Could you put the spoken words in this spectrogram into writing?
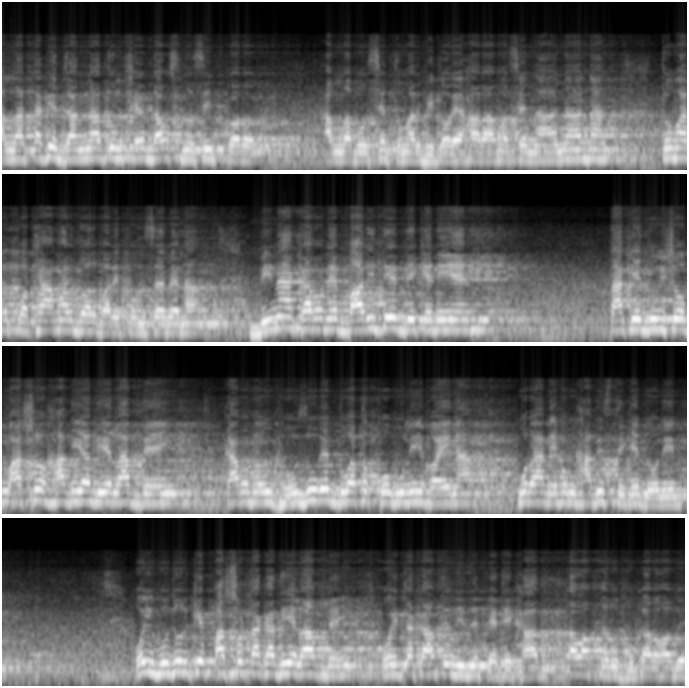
আল্লাহ তাকে জান্নাতুল ফেরদাউস নসিব করো। আল্লাহ বলছে, তোমার ভিতরে হারাম আছে। না না না। তোমার কথা আমার দরবারে পৌঁছাবে না। বিনা কারণে বাড়িতে ডেকে নিয়ে তাকে দুইশো, পাঁচশো হাদিয়া দিয়ে লাভ দেয় কারণ ওই হুজুরের দোয়া তো কবুলই হয় না, কোরআন এবং হাদিস থেকে দলিল। ওই হুজুরকে পাঁচশো টাকা দিয়ে লাভ নেই। ওই টাকা আপনি নিজে পেটে খান, তাও আপনার উপকার হবে।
